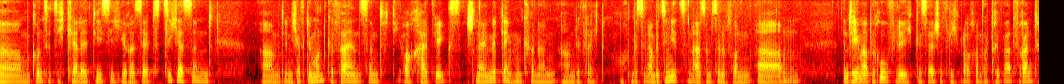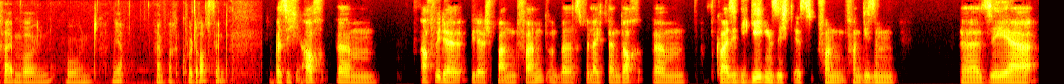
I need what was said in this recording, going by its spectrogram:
Ähm, grundsätzlich Kerle, die sich ihrer selbst sicher sind, ähm, die nicht auf den Mund gefallen sind, die auch halbwegs schnell mitdenken können, ähm, die vielleicht auch ein bisschen ambitioniert sind, also im Sinne von ähm, ein Thema beruflich, gesellschaftlich oder auch einfach privat vorantreiben wollen und ja, einfach cool drauf sind. Was ich auch, ähm, auch wieder, wieder spannend fand und was vielleicht dann doch ähm, quasi die Gegensicht ist von, von diesem äh, sehr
